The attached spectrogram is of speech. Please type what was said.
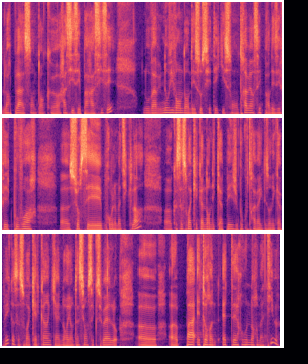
leur place en tant que racisé, pas racisé. Nous, nous, vivons dans des sociétés qui sont traversées par des effets de pouvoir euh, sur ces problématiques-là, euh, que ce soit quelqu'un d'handicapé, j'ai beaucoup travaillé avec des handicapés, que ce soit quelqu'un qui a une orientation sexuelle euh, pas hétéronormative.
